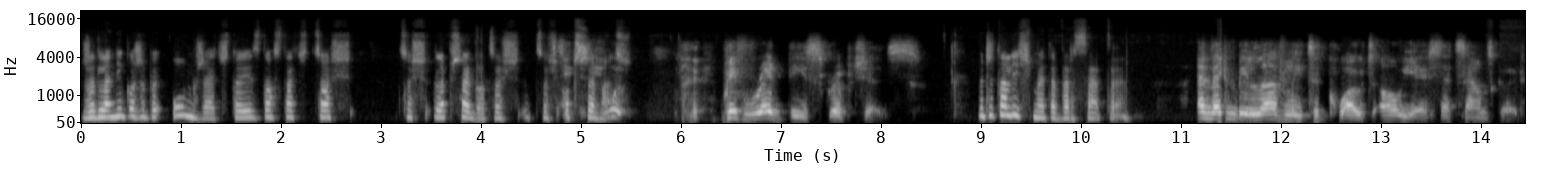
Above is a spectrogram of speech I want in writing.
że dla niego, żeby umrzeć, to jest dostać coś, coś lepszego, coś, coś otrzymać? We've read these scriptures My czytaliśmy te wersety and they can be lovely to quote. Oh, yes, that sounds good.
